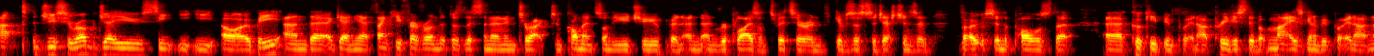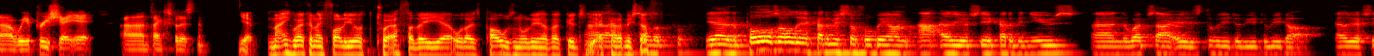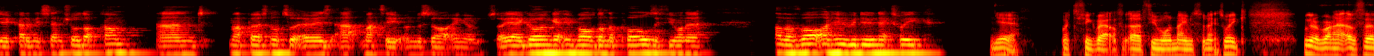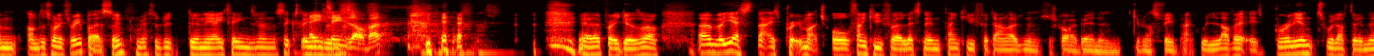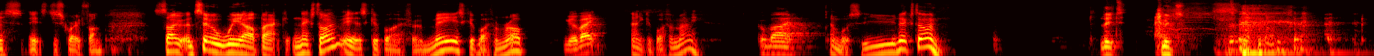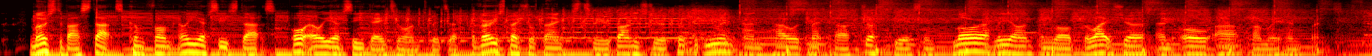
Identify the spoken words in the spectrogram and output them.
at JuceeRob, J U C E E R O B. And uh, again, yeah, thank you for everyone that does listen and interact and comments on the YouTube and, and, and replies on Twitter and gives us suggestions and votes in the polls that uh, Cookie been putting out previously, but Matt is going to be putting out now. We appreciate it and thanks for listening. Yep, Matty, where can I follow your Twitter for the uh, all those polls and all the other good Uh, academy stuff? the- yeah, the polls, all the academy stuff will be on at LUFC Academy News, and the website is www.lufcacademycentral.com. And my personal Twitter is at Matty underscore Ingham. So yeah, go and get involved on the polls if you want to have a vote on who we do next week. Yeah, we have to think about a few more names for next week. We're going to run out of um, under 23 players soon. We have to be doing the 18s and the 16s. 18's all bad. yeah. yeah, they're pretty good as well. Um, but yes, that is pretty much all. Thank you for listening. Thank you for downloading and subscribing and giving us feedback. We love it. It's brilliant. We love doing this. It's just great fun. So until we are back next time, it's goodbye from me. It's goodbye from Rob. Goodbye. And goodbye from Manny. Goodbye. And we'll see you next time. Loot. Most of our stats come from LUFC stats or LUFC data on Twitter. A very special thanks to Barney Stewart Cook, Ewan and Howard Metcalf, Josh Pearson, Laura, Leon and Rob, The Light Show, and all our family and friends. So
